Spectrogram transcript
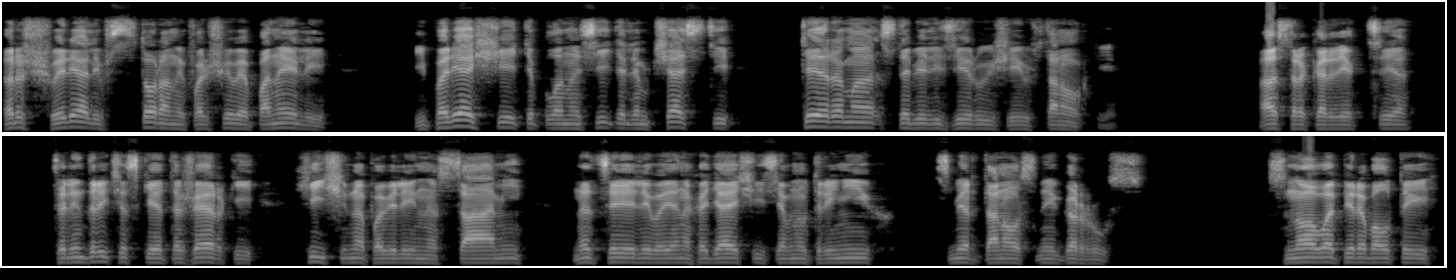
расшвыряли в стороны фальшивые панели и парящие теплоносителем части термостабилизирующей установки. Астрокоррекция, цилиндрические этажерки хищно повели носами, нацеливая находящийся внутри них смертоносный груз. Снова переболты,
